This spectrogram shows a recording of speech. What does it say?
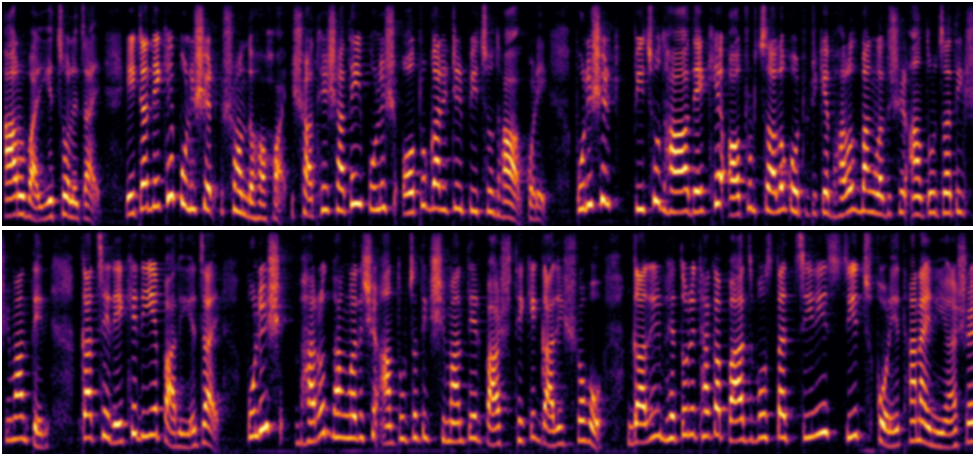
আরও বাড়িয়ে চলে যায়। এটা দেখে পুলিশের সন্দেহ হয়। সাথে সাথেই পুলিশ অটো গাড়িটির পিছু ধাওয়া করে। পুলিশের পিছু ধাওয়া দেখে অটোর চালক অটোটিকে ভারত বাংলাদেশের আন্তর্জাতিক সীমান্তের কাছে রেখে দিয়ে পালিয়ে যায়। পুলিশ ভারত বাংলাদেশের আন্তর্জাতিক সীমান্তের পাশ থেকে গাড়ির সহ গাড়ির ভেতরে থাকা পাঁচ বস্তা চিনি সিজ করে থানায় নিয়ে আসে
